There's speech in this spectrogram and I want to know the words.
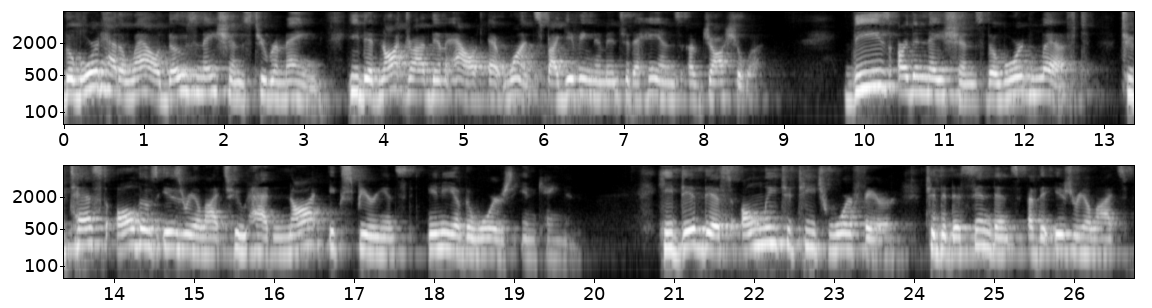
The Lord had allowed those nations to remain. He did not drive them out at once by giving them into the hands of Joshua. These are the nations the Lord left to test all those Israelites who had not experienced any of the wars in Canaan. He did this only to teach warfare to the descendants of the Israelites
